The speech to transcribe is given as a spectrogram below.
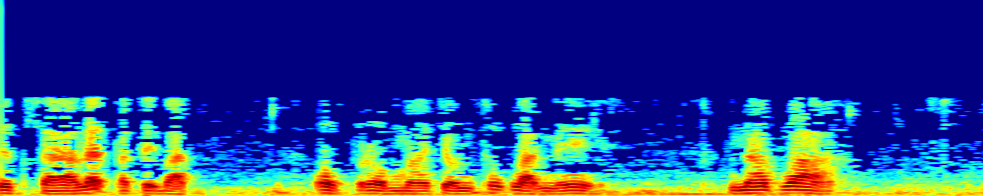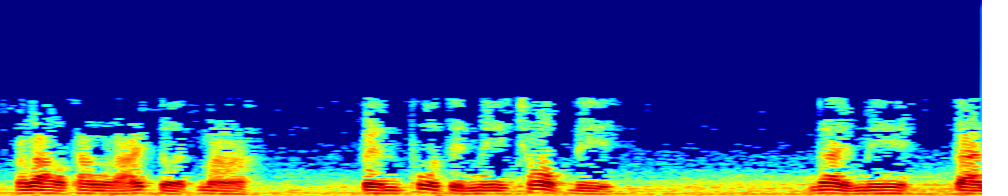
ศึกษาและปฏิบัติ อบรมมาจนทุกวันนี้ นับว่าเราทั้งหลายเกิดมา เป็นผู้ที่มีโชคดี ได้มีการ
